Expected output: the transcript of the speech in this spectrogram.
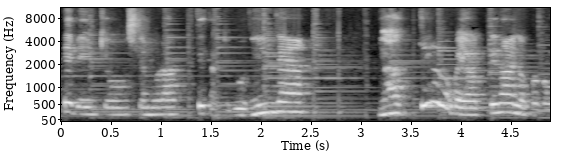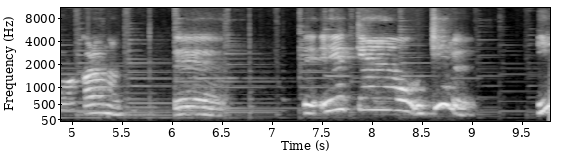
て勉強してもらってたけど全然やってるのかやってないのかがわからなくてで英検を受ける意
